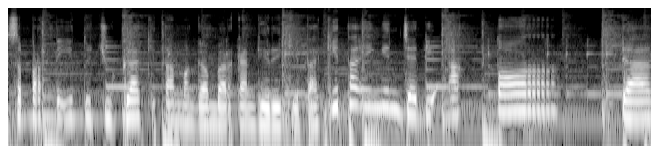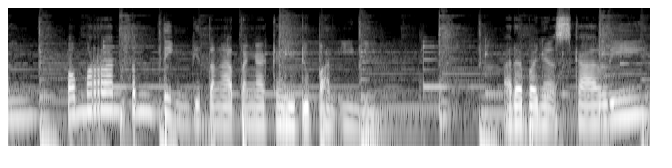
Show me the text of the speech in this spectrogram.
Seperti itu juga kita menggambarkan diri kita. Kita ingin jadi aktor dan pemeran penting di tengah-tengah kehidupan ini. Ada banyak sekali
